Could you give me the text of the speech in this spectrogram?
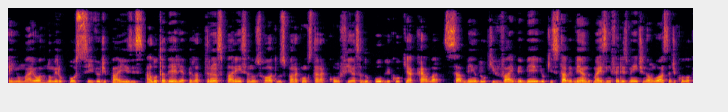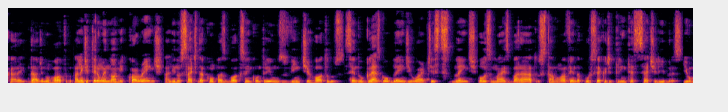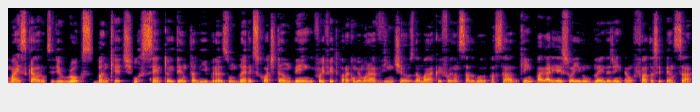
em o um maior número possível de países. A luta luta dele é pela transparência nos rótulos para conquistar a confiança do público que acaba sabendo o que vai beber e o que está bebendo, mas infelizmente não gosta de colocar a idade no rótulo. Além de ter um enorme core range, ali no site da Compass Box eu encontrei uns 20 rótulos, sendo o Glasgow Blend e o Artists Blend os mais baratos, estavam à venda por cerca de 37 libras, e o mais caro seria o Rogues Banquet por 180 libras, um blended Scotch também também foi feito para comemorar 20 anos da marca e foi lançado no ano passado. Quem pagaria isso aí num blended, hein? É um fato a se pensar.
